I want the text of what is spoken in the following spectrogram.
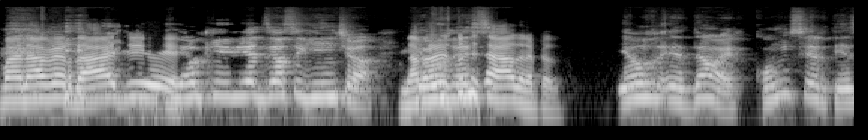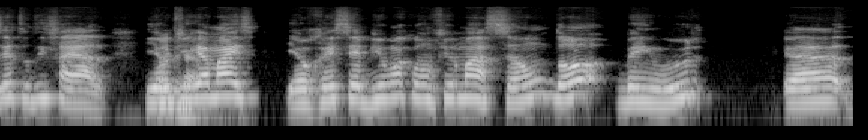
Mas na verdade. Eu queria dizer o seguinte, ó. Na verdade, tudo ensaiado, né, Pedro? Eu, não, é, com certeza é tudo ensaiado. E tudo eu diria mais, eu recebi uma confirmação do Ben-Hur uh,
